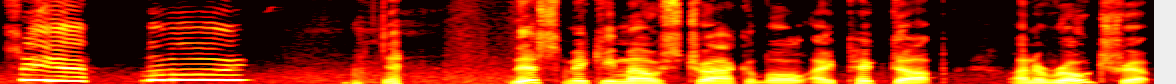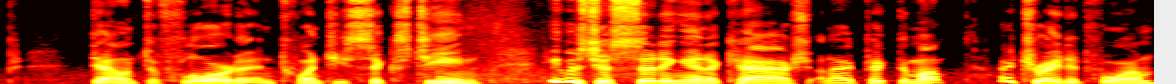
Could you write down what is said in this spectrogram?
See ya. Bye-bye. this Mickey Mouse trackable I picked up on a road trip down to Florida in 2016. He was just sitting in a cache and I picked him up, I traded for him,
